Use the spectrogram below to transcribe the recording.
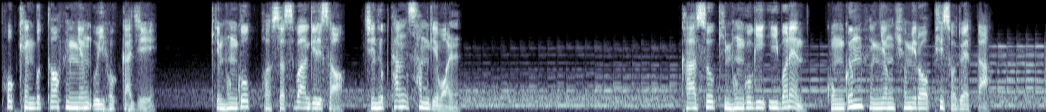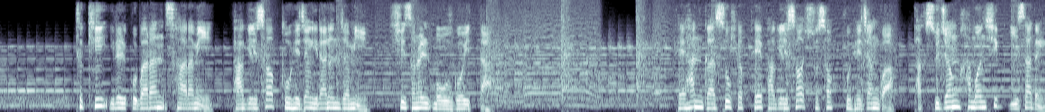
폭행부터 횡령 의혹까지. 김홍국 vs 박일서, 진흙탕 3개월. 가수 김홍국이 이번엔 공금 횡령 혐의로 피소됐다. 특히 이를 고발한 사람이 박일서 부회장이라는 점이 시선을 모으고 있다. 대한가수협회 박일서 수석 부회장과 박수정 함원식 이사 등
